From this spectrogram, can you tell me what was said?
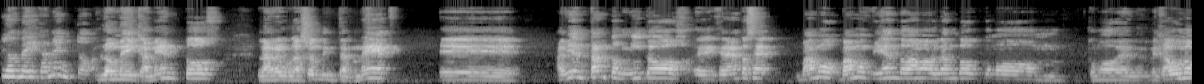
Los medicamentos. los medicamentos, la regulación de Internet. Eh, habían tantos mitos eh, generales. Entonces, vamos, vamos viendo, vamos hablando como, como de, de cada uno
